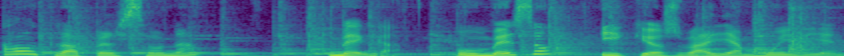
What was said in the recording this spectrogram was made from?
a otra persona. Venga, un beso y que os vaya muy bien.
